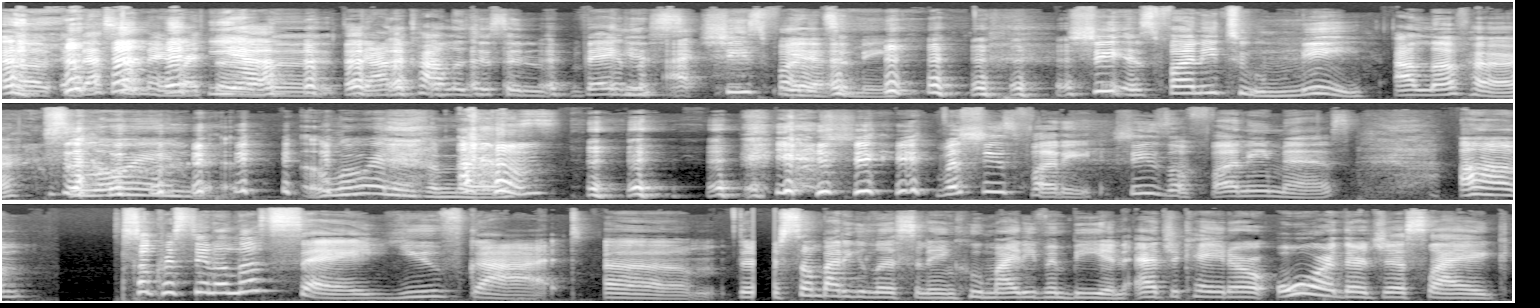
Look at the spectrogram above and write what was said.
Uh, that's her name right there. yeah. The gynecologist in Vegas. She's funny yeah. to me. She is funny to me. I love her. So. Lauren, Lauren is a mess. Um, yeah, she, but she's funny. She's a funny mess. Um, so Christina, let's say you've got um there's somebody listening who might even be an educator or they're just like,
